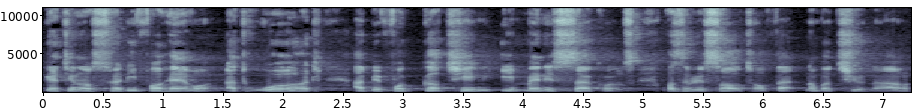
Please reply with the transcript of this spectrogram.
getting us ready for heaven. That word has been forgotten in many circles. What's the result of that? Number two now,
